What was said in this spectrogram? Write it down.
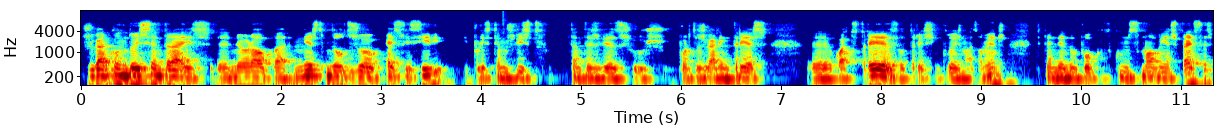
jogar com dois centrais eh, na Europa neste modelo de jogo é suicídio, e por isso temos visto tantas vezes os Porto a jogar em 3, 4-3 eh, ou 3-5-2 mais ou menos, dependendo um pouco de como se movem as peças.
